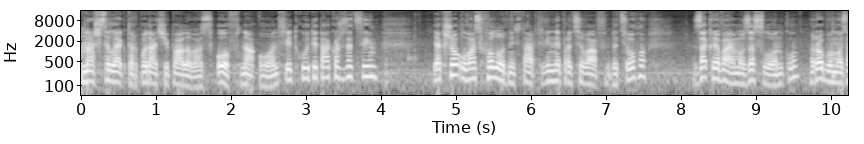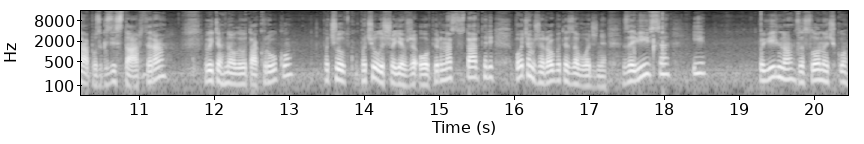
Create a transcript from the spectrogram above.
наш селектор подачі палива з OFF на ON. Слідкуйте також за цим. Якщо у вас холодний старт, він не працював до цього, закриваємо заслонку, робимо запуск зі стартера, витягнули отак руку, почули, почули, що є вже опір у нас в стартері, потім вже робите заводження. Завівся і повільно заслоночку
